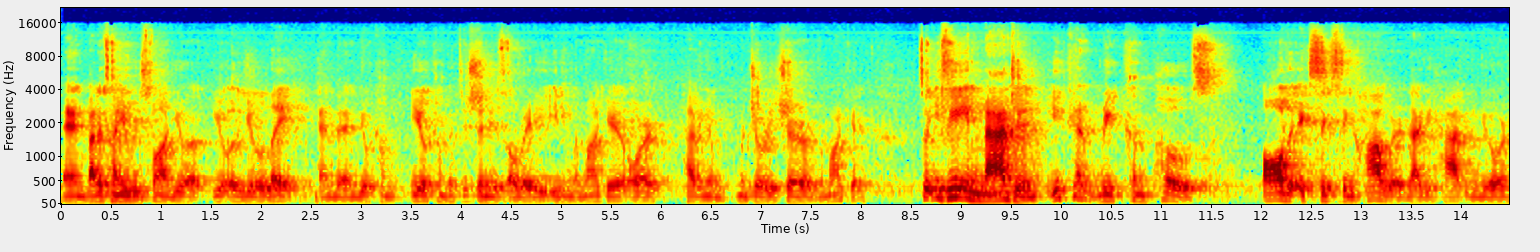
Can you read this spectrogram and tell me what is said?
And by the time you respond, you're, you're, you're late, and then your, com- your competition is already eating the market or having a majority share of the market. So if you imagine, you can recompose all the existing hardware that you have in your,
